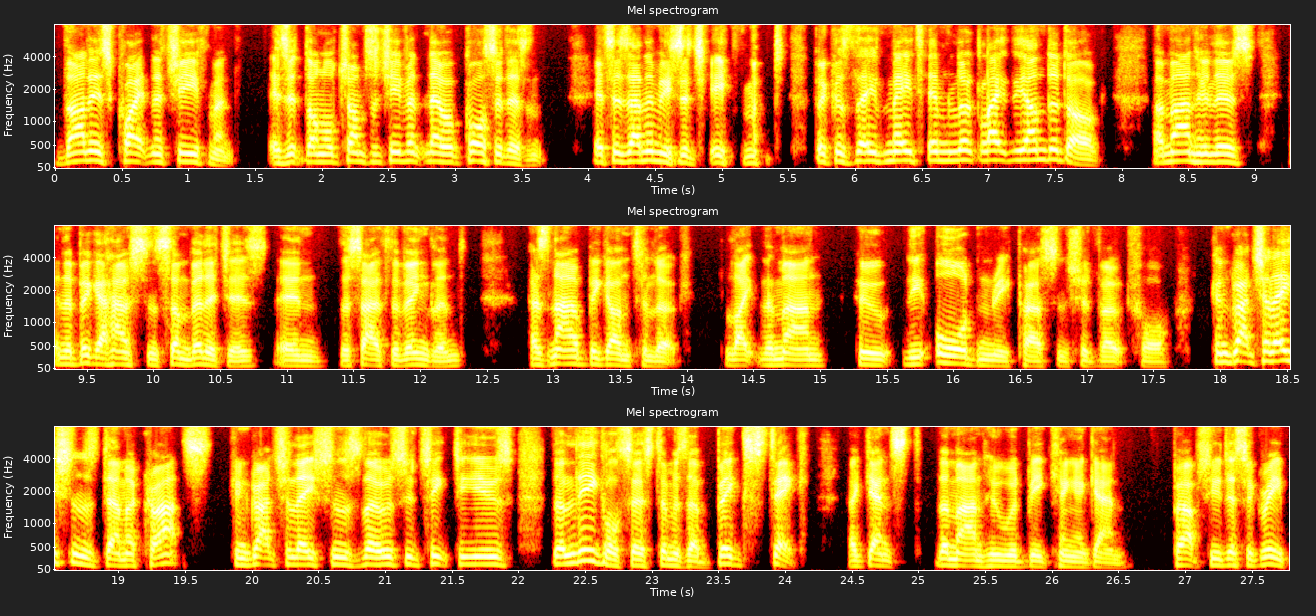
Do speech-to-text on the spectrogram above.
That is quite an achievement. Is it Donald Trump's achievement? No, of course it isn't. It's his enemy's achievement because they've made him look like the underdog. A man who lives in a bigger house in some villages in the south of England has now begun to look like the man who the ordinary person should vote for. Congratulations, Democrats. Congratulations, those who seek to use the legal system as a big stick against the man who would be king again. Perhaps you disagree.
